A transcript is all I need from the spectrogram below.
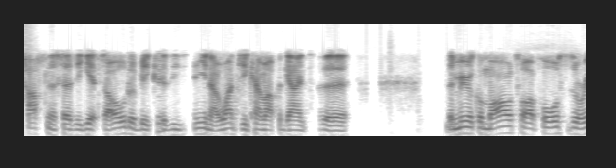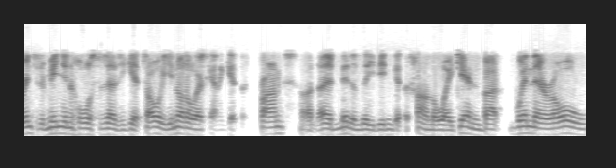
toughness as he gets older, because he's, you know once you come up against the the Miracle Mile type horses or Inter Dominion horses as he gets older, you're not always going to get the front. Admittedly, he didn't get the front on the weekend, but when they're all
